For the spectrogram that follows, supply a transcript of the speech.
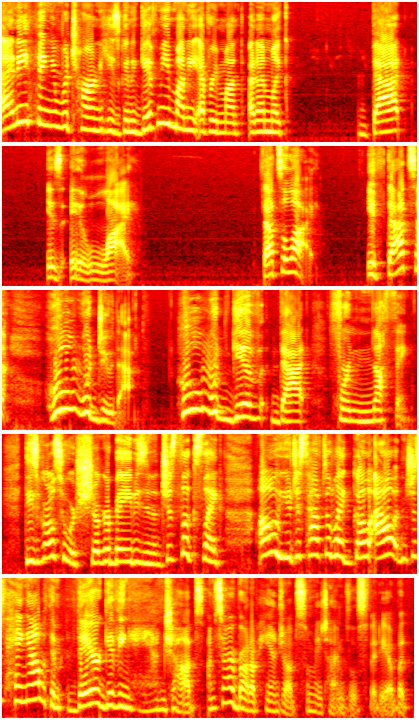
anything in return. He's going to give me money every month. And I'm like, that is a lie. That's a lie. If that's who would do that? Who would give that for nothing? These girls who are sugar babies and it just looks like, oh, you just have to like go out and just hang out with him. They're giving hand jobs. I'm sorry I brought up hand jobs so many times in this video, but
